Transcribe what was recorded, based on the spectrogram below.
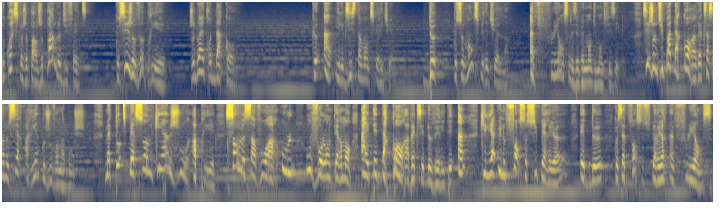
de quoi est-ce que je parle? Je parle du fait que si je veux prier, je dois être d'accord que, un, il existe un monde spirituel. Deux, que ce monde spirituel-là influence les événements du monde physique. Si je ne suis pas d'accord avec ça, ça ne sert à rien que j'ouvre ma bouche. Mais toute personne qui un jour a prié, sans le savoir ou, volontairement, a été d'accord avec ces deux vérités. Un, qu'il y a une force supérieure. Et deux, que cette force supérieure influence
